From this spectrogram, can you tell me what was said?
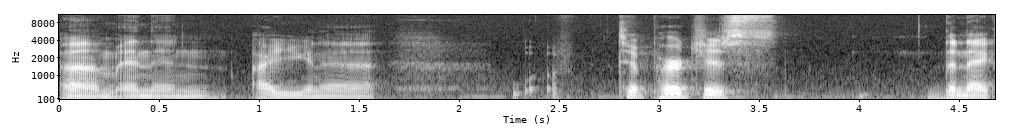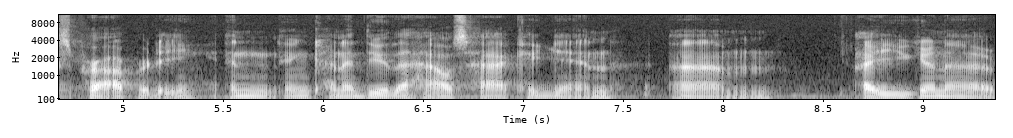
Um, and then are you gonna to purchase the next property and, and kind of do the house hack again? Um, are you gonna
